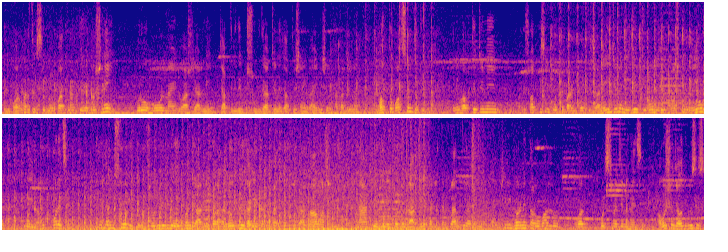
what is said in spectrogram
কিন্তু পরমার্থ শ্রী গুরু পার্বতীর তো এই অভ্যেস নেই। পুরো হোল নাইট বাস জার্নি যাত্রীদেরকে সুখ দেওয়ার জন্য, যাত্রীর সঙ্গে গাইড হিসেবে থাকার জন্য ভক্ত বৎসল তো তিনি। তিনি ভক্তের জন্য সব কিছুই করতে পারেন, করতে চান। এই জন্য নিজের জীবন, নিজের কষ্ট নিয়েও তিনি এইভাবে করেছেন। কিন্তু এখন শরীর দেখুন শরীরে যদি অধিকক্ষণ জার্নি করা হয়, রৌদ্রে দাঁড়িয়ে থাকা হয়, তার ঘাম আসবে, না খেয়ে দিনের পর দিন রাত জেগে থাকলে তার ক্লান্তি আসবে, সেই ধরনের তার ওভারলোড ওভার পরিশ্রমের জন্য হয়েছে। অবশ্য জগৎগুরু শিশু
